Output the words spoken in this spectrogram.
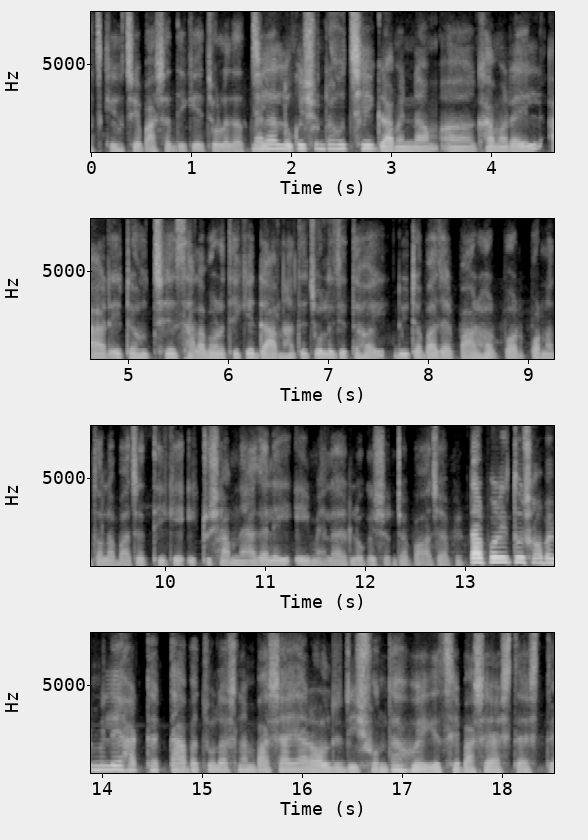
আজকে হচ্ছে বাসার দিকে চলে যাচ্ছে। মেলার লোকেশনটা হচ্ছে গ্রামের নাম খামারাইল, আর এটা হচ্ছে সালাভরা থেকে ডান হাতে চলে যেতে হয়। দুইটা বাজার পার হওয়ার পর পনাতলা বাজার থেকে একটু সামনে আগালেই এই মেলার লোকেশনটা পাওয়া যাবে। তারপরে তো সবাই মিলে হাঁটতে হাঁটতে আবার চলে আসলাম বাসায়, আর অলরেডি সন্ধ্যা হয়ে গেছে বাসায় আসতে আসতে।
